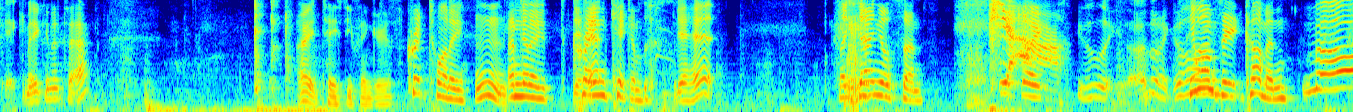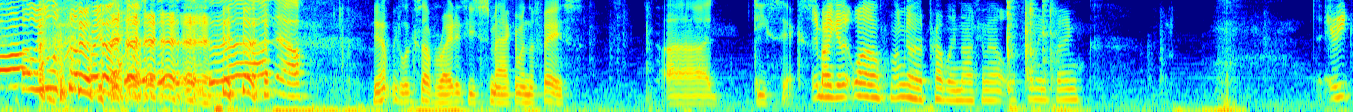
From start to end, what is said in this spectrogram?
Make an attack. All right, tasty fingers. Crit twenty. Mm. I'm gonna crane hit. kick him You hit. like Daniel-san. He's like, he's like, oh my God. He won't see it coming. No! Oh, he looks up right there. oh, no. Yep, he looks up right as you smack him in the face. Uh, D6. Am I gonna? Well, I'm gonna probably knock him out with anything. Eight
